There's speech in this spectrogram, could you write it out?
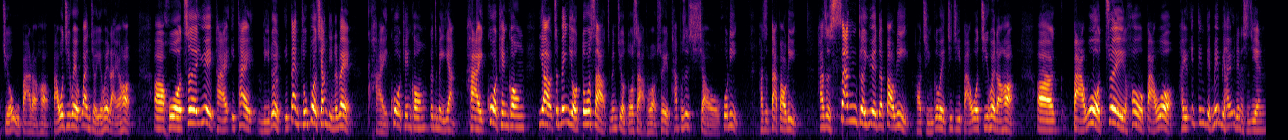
九五八了哈，把握机会，万九也会来哈。啊，火车月台一太理论一旦突破箱顶，对不对？海阔天空跟这边一样，海阔天空要这边有多少，这边就有多少，对吧？所以它不是小获利，它是大暴利，它是三个月的暴利。好，请各位积极把握机会了哈。啊，把握最后把握，还有一点点，maybe 还有一点点时间，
